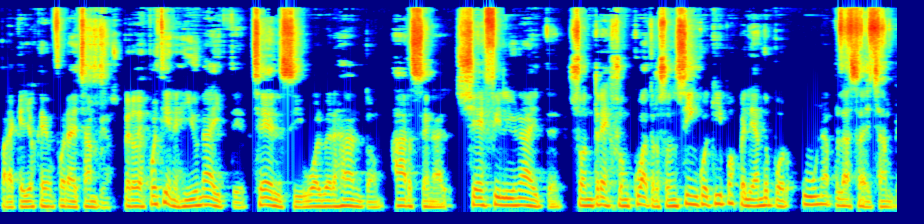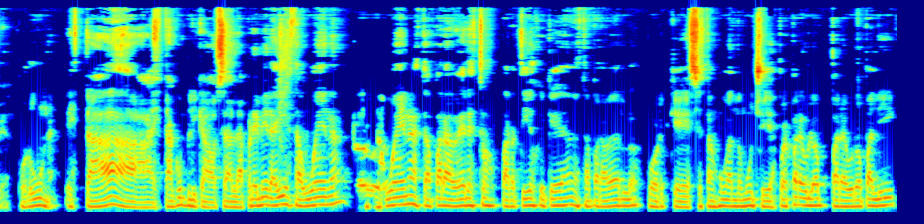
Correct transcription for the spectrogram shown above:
para que ellos queden fuera de Champions. Pero después tienes United, Chelsea, Wolverhampton, Arsenal, Sheffield United. Son tres, son cuatro, son cinco equipos peleando por una plaza de Champions, por una. Está, está complicado. O sea, la Premier ahí está buena, está buena, está para ver estos partidos que quedan, está para verlos, porque se están jugando mucho. Y después para Europa, para Europa League,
